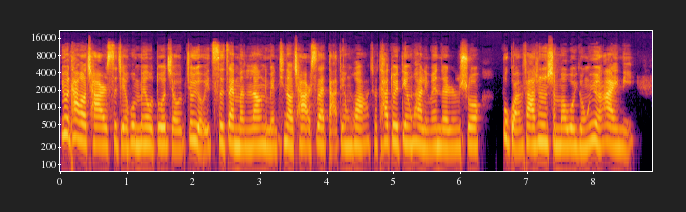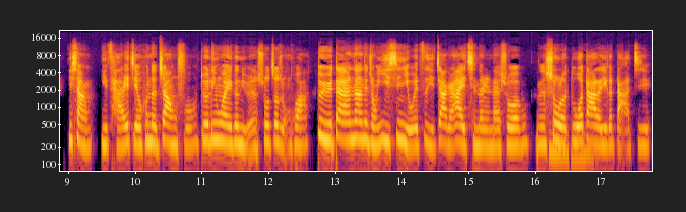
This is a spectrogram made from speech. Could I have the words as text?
因为她和查尔斯结婚没有多久，就有一次在门廊里面听到查尔斯在打电话，就他对电话里面的人说：“不管发生什么，我永远爱你。”你想，你才结婚的丈夫对另外一个女人说这种话，对于戴安娜那种一心以为自己嫁给爱情的人来说，那受了多大的一个打击？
